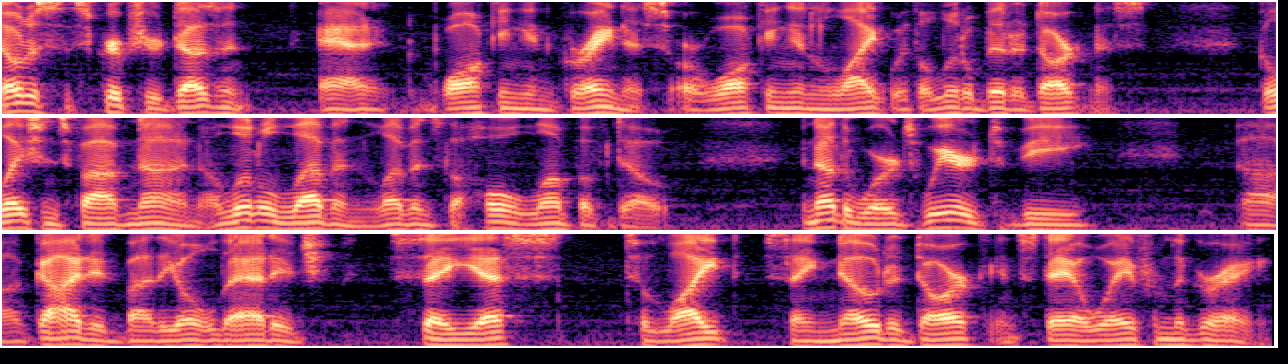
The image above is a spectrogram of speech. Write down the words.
Notice the scripture doesn't add walking in grayness or walking in light with a little bit of darkness. Galatians 5 9, a little leaven leavens the whole lump of dough. In other words, we are to be uh, guided by the old adage say yes to light, say no to dark, and stay away from the gray.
